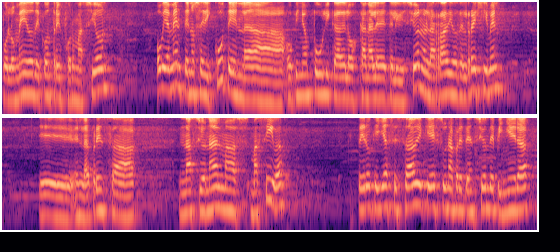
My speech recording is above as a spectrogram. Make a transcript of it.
por los medios de contrainformación. Obviamente no se discute en la opinión pública de los canales de televisión en las radios del régimen, en la prensa nacional más masiva, pero que ya se sabe que es una pretensión de Piñera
